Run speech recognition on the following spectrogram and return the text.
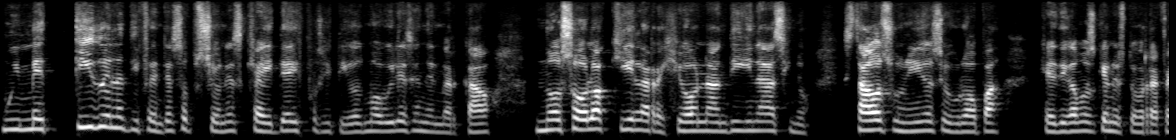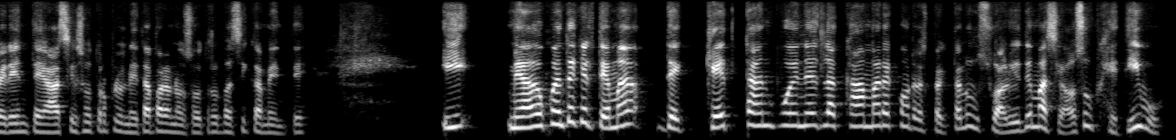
muy metido en las diferentes opciones que hay de dispositivos móviles en el mercado, no solo aquí en la región andina, sino Estados Unidos, Europa, que digamos que nuestro referente Asia es otro planeta para nosotros básicamente. Y me he dado cuenta que el tema de qué tan buena es la cámara con respecto al usuario es demasiado subjetivo.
